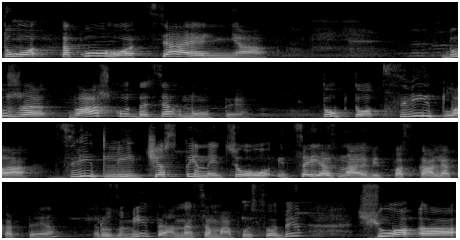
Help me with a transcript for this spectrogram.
то такого сяяння дуже важко досягнути. Тобто світла, світлі частини цього, і це я знаю від Паскаля Кате, розумієте, а не сама по собі, що е,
